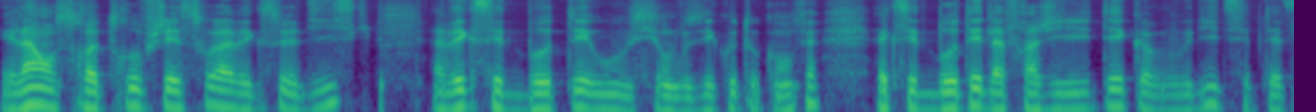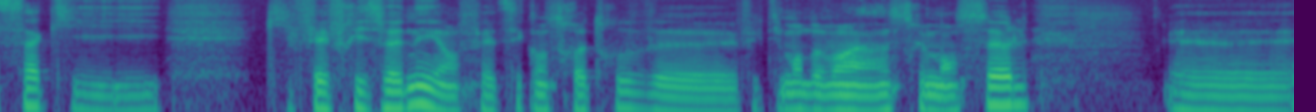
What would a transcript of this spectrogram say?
et là on se retrouve chez soi avec ce disque, avec cette beauté, ou si on vous écoute au concert, avec cette beauté de la fragilité, comme vous dites, c'est peut-être ça qui qui fait frissonner en fait, c'est qu'on se retrouve euh, effectivement devant un instrument seul, euh,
